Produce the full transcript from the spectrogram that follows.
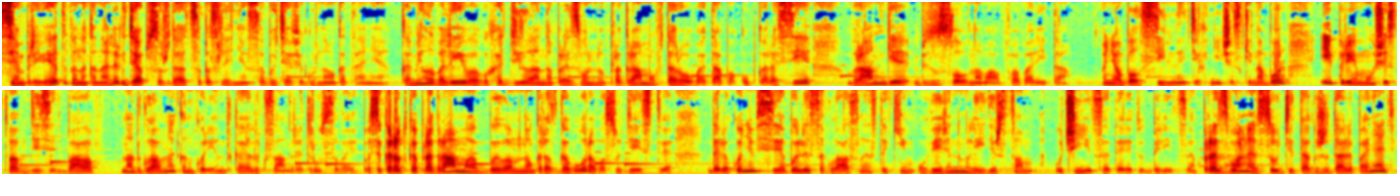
Всем привет! Вы на канале, где обсуждаются последние события фигурного катания. Камила Валеева выходила на произвольную программу второго этапа Кубка России в ранге безусловного фаворита. У нее был сильный технический набор и преимущество в 10 баллов над главной конкуренткой Александрой Трусовой. После короткой программы было много разговоров о судействе. Далеко не все были согласны с таким уверенным лидерством ученицы Этери Тутберидзе. Произвольные судьи также дали понять,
